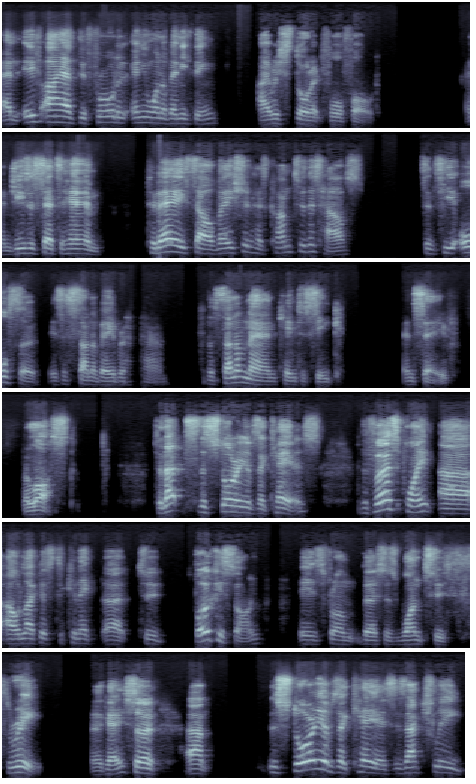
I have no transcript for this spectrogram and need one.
And if I have defrauded anyone of anything, I restore it fourfold. And Jesus said to him, Today salvation has come to this house, since he also is a son of Abraham. For the Son of Man came to seek and save the lost. So that's the story of Zacchaeus. The first point uh, I would like us to connect uh, to focus on is from verses one to three. Okay, so um, the story of Zacchaeus is actually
